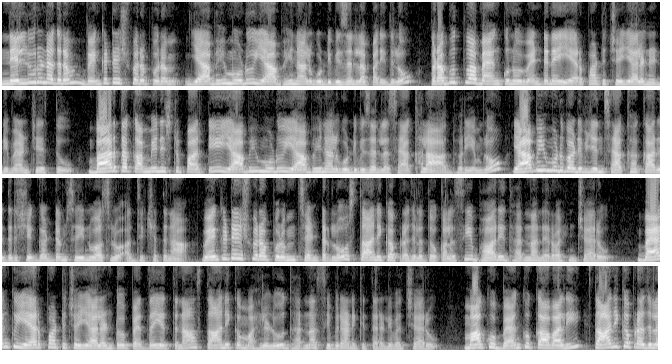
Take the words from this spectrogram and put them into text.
నెల్లూరు నగరం వెంకటేశ్వరపురం యాభై మూడు యాభై నాలుగు డివిజన్ల పరిధిలో ప్రభుత్వ బ్యాంకును వెంటనే ఏర్పాటు చేయాలని డిమాండ్ చేస్తూ భారత కమ్యూనిస్టు పార్టీ యాభై మూడు యాభై నాలుగు డివిజన్ల శాఖల ఆధ్వర్యంలో యాభై మూడవ డివిజన్ శాఖ కార్యదర్శి గడ్డం శ్రీనివాసులు అధ్యక్షతన వెంకటేశ్వరపురం సెంటర్లో స్థానిక ప్రజలతో కలిసి భారీ ధర్నా నిర్వహించారు. బ్యాంకు ఏర్పాటు చేయాలంటూ పెద్ద ఎత్తున స్థానిక మహిళలు ధర్నా శిబిరానికి తరలివచ్చారు. మాకు బ్యాంకు కావాలి స్థానిక ప్రజల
